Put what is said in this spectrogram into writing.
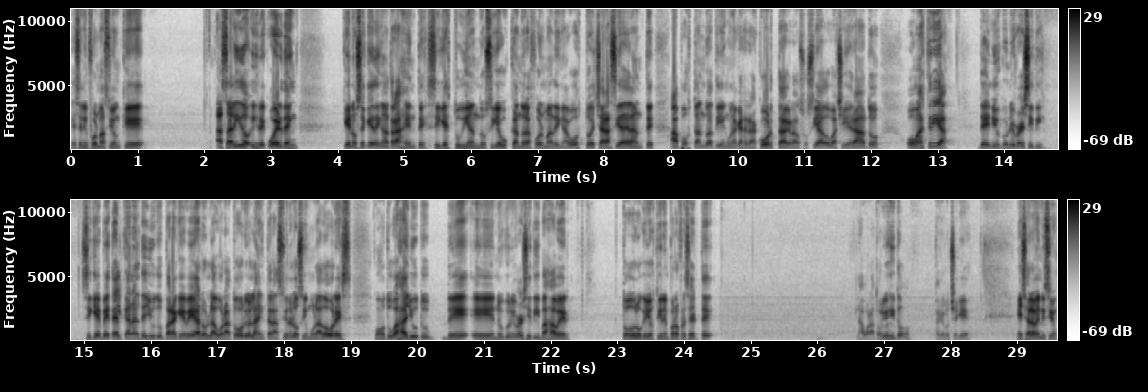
Esa es la información que ha salido. Y recuerden que no se queden atrás, gente. Sigue estudiando, sigue buscando la forma de en agosto echar hacia adelante, apostando a ti en una carrera corta, grado asociado, bachillerato o maestría de Nuke University. Así que vete al canal de YouTube para que veas los laboratorios, las instalaciones, los simuladores. Cuando tú vas a YouTube de eh, Nuke University vas a ver todo lo que ellos tienen para ofrecerte. Laboratorios y todo, para que lo chequees. Echa la bendición.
